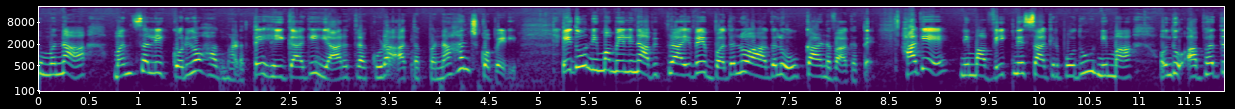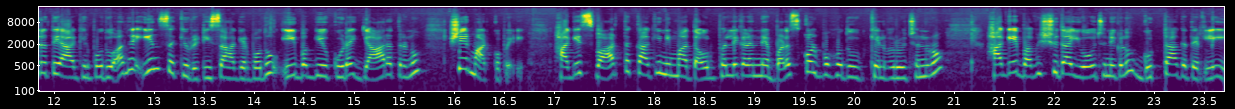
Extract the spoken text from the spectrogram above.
ನಿಮ್ಮನ್ನ ಮನಸ್ಸಲ್ಲಿ ಕೊರೆಯೋ ಹಾಗೆ ಮಾಡುತ್ತೆ. ಹೀಗಾಗಿ ಯಾರ ಹತ್ರ ಕೂಡ ಆ ತಪ್ಪನ್ನ ಹಂಚ್ಕೋಬೇಡಿ. ಇದು ನಿಮ್ಮ ಮೇಲಿನ ಅಭಿಪ್ರಾಯವೇ, ಬದಲು ಆಗಲು ಕಾರಣವಾಗುತ್ತೆ. ಹಾಗೆ ನಿಮ್ಮ ವೀಕ್ನೆಸ್ ಆಗಿರ್ಬೋದು, ನಿಮ್ಮ ಒಂದು ಅಭದ್ರತೆ ಆಗಿರ್ಬೋದು, ಅಂದ್ರೆ ಇನ್ಸೆಕ್ಯೂರಿಟೀಸ್ ಆಗಿರ್ಬೋದು, ಈ ಬಗ್ಗೆಯೂ ಕೂಡ ಯಾರ ಹತ್ರನೂ ಶೇರ್ ಮಾಡ್ಕೋಬೇಡಿ. ಹಾಗೆ ಸ್ವಾರ್ಥಕ್ಕಾಗಿ ನಿಮ್ಮ ದೌರ್ಬಲ್ಯಗಳನ್ನೇ ಬಳಸ್ಕೊಳ್ಬಹುದು ಕೆಲವರು ಜನರು. ಹಾಗೆ ಭವಿಷ್ಯದ ಯೋಜನೆಗಳು ಗುಟ್ಟಾಗದಿರಲಿ.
